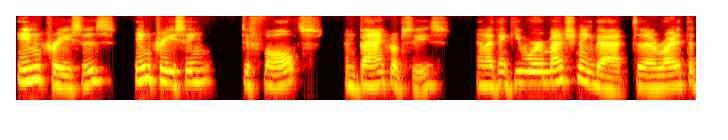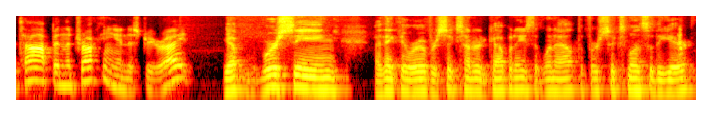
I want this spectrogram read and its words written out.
increases, increasing defaults and bankruptcies. And I think you were mentioning that uh, right at the top in the trucking industry, right? Yep. We're seeing, I think there were over 600 companies that went out the first six months of the year.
